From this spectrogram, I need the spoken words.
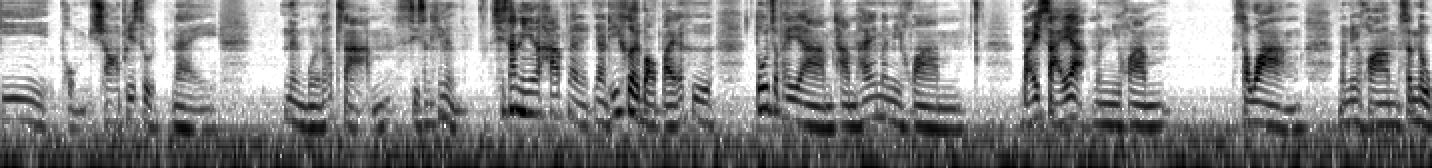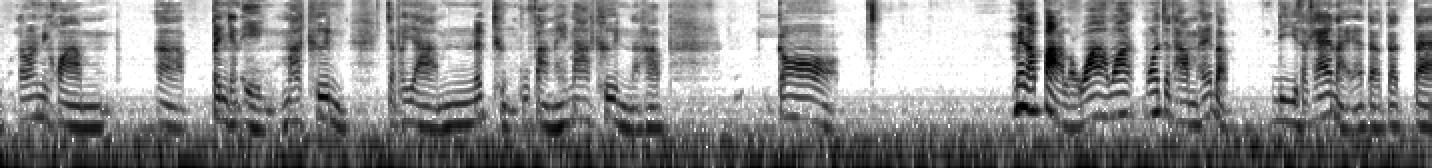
ที่ผมชอบที่สุดใน1มูลค่า3ซีซั่นที่ 1 ซีซั่นนี้นะครับ อย่างที่เคยบอกไปก็คือ ตู้จะพยายามทำให้มันมีความ ไบรท์ไซส์อะมันมีความสว่าง มันมีความสนุกแล้วมันมีความอ่าเป็นกันเองมากขึ้น จะพยายามนึกถึงผู้ฟังให้มากขึ้นนะครับ ก็ ไม่รับปากหรอกว่าว่าว่าจะทำให้แบบดีสักแค่ไหนอะแต่แต่แต่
